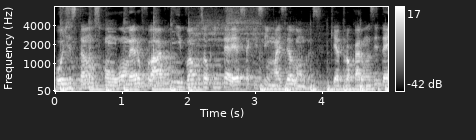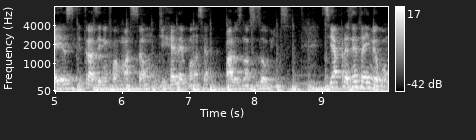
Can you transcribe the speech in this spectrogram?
Hoje estamos com o Homero Flávio e vamos ao que interessa aqui sem mais delongas, que é trocar umas ideias e trazer informação de relevância para os nossos ouvintes. Se apresenta aí, meu bom.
